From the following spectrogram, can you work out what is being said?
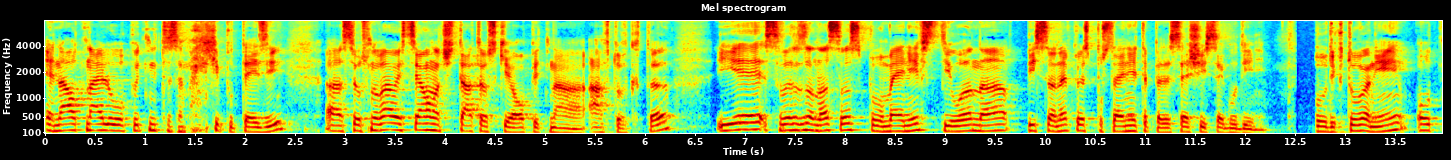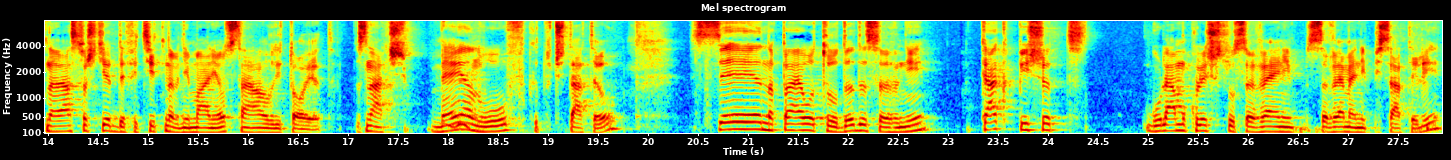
Една от най-любопитните за мен хипотези а, се основава изцяло на читателския опит на авторката и е свързана с промени в стила на писане през последните 50-60 години. Продиктувани от нарастващия дефицит на внимание от страна на аудиторията. Значи, Мериан Вулф, като читател, се е направила труда да сравни как пишат голямо количество съвремени, съвремени писатели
